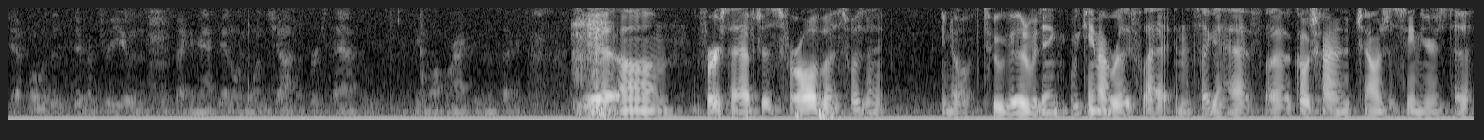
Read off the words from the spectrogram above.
Jeff, what was the difference for you in the second half? You had only one shot in the first half, and you seemed a lot more active in the second. Yeah, um, the first half just for all of us wasn't, you know, too good. We didn't. We came out really flat in the second half. Uh, Coach kind of challenged the seniors to,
